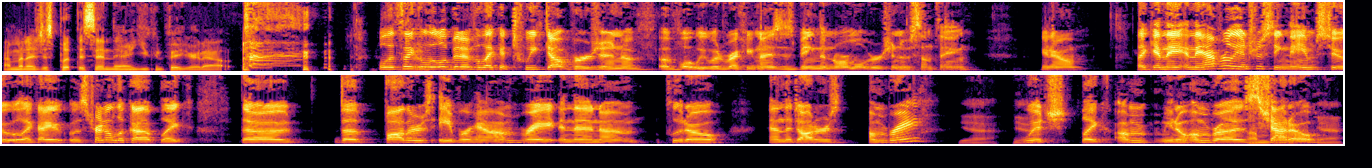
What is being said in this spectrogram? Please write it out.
I'm gonna just put this in there and you can figure it out. Well, it's like a little bit of like a tweaked out version of of what we would recognize as being the normal version of something. You know? Like and they and they have really interesting names too. Like I was trying to look up like the the father's Abraham, right? And then um Pluto and the daughter's Umbrae, yeah, yeah. which like um you know, Umbra's Umbra, shadow Yeah.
